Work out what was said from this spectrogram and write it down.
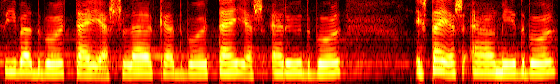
szívedből, teljes lelkedből, teljes erődből és teljes elmédből,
